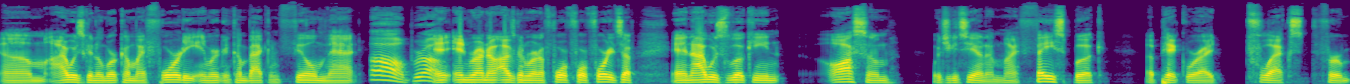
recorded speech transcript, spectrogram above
Um, I was going to work on my 40, and we are going to come back and film that Oh, bro. and, and run. A, I was going to run a four four forty and stuff, and I was looking awesome, which you can see on uh, my Facebook, a pic where I flexed for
